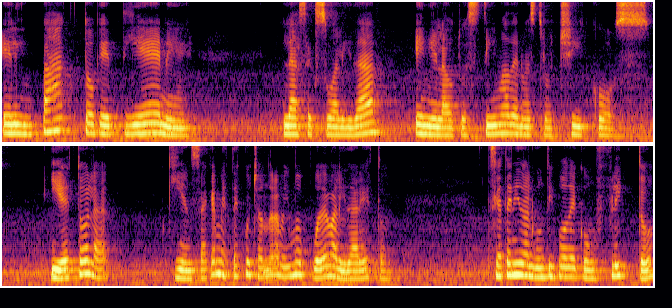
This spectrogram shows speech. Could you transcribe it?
El impacto que tiene la sexualidad en el autoestima de nuestros chicos. Y esto, la, quien sea que me esté escuchando ahora mismo puede validar esto. Si ha tenido algún tipo de conflicto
